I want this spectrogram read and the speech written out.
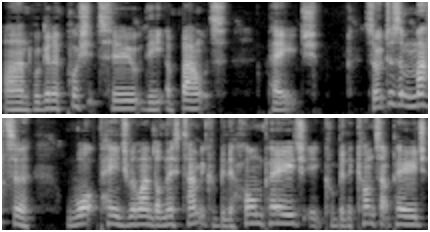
and we're going to push it to the about page. So it doesn't matter what page we land on this time. It could be the home page, it could be the contact page,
